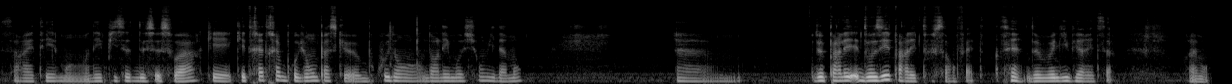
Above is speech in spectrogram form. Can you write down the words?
ça aurait été mon épisode de ce soir, qui est, qui est très très brouillon parce que beaucoup dans, dans l'émotion évidemment. de parler, d'oser parler de tout ça en fait, de me libérer de ça, vraiment.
